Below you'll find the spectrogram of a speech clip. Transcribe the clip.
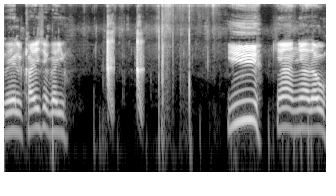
વેલ ખાય છે ગયું. ઈ, ક્યાં ત્યાં જવું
